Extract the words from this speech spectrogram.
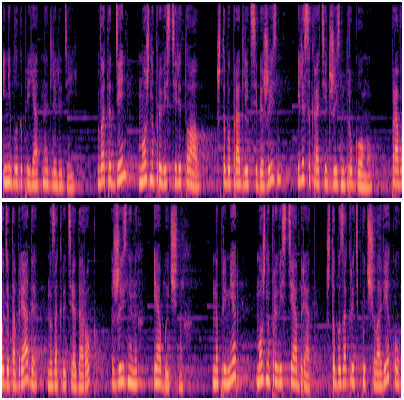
и неблагоприятной для людей. В этот день можно провести ритуал, чтобы продлить себе жизнь или сократить жизнь другому. Проводят обряды на закрытие дорог, жизненных и обычных. Например, можно провести обряд – чтобы закрыть путь человеку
